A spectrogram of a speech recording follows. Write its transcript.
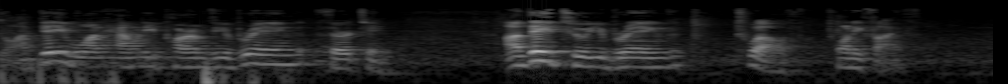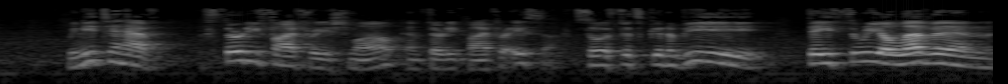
So on day one, how many parim do you bring? 13. On day two, you bring 12, 25. We need to have 35 for Yishmael and 35 for Esav. So if it's going to be day 3, 11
